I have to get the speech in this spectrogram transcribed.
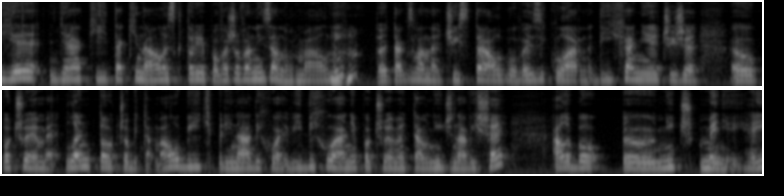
je nejaký taký nález, ktorý je považovaný za normálny. Uh-huh. To je tzv. čisté alebo vezikulárne dýchanie, čiže e, počujeme len to, čo by tam malo byť pri nádychu aj výdychu a nepočujeme tam nič navyše alebo e, nič menej. Hej?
